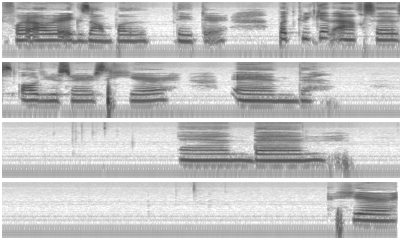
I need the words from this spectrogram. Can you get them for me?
for our example later. But we can access all users here and and then here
